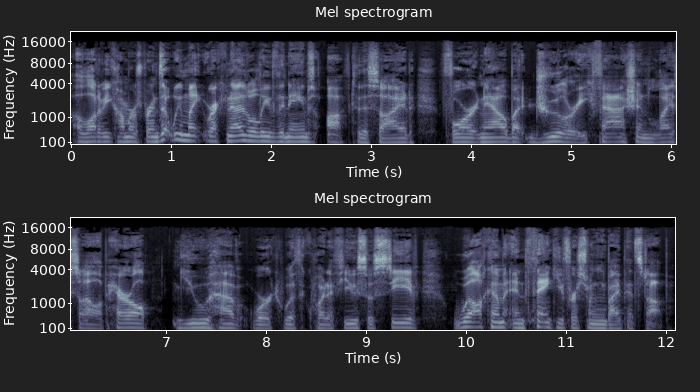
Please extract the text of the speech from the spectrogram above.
a lot of e commerce brands that we might recognize. We'll leave the names off to the side for now, but jewelry, fashion, lifestyle, apparel. You have worked with quite a few. So, Steve, welcome and thank you for swinging by Pit Stop.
